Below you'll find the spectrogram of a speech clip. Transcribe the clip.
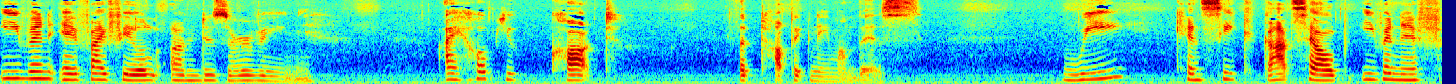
even if I feel undeserving. I hope you caught the topic name on this. We can seek God's help even if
